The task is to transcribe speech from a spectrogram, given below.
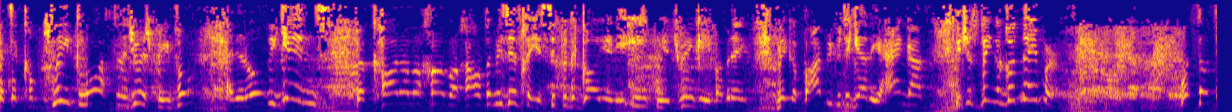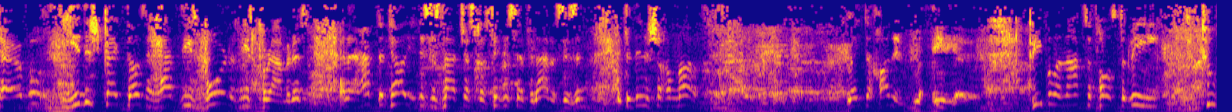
It's a complete loss to the Jewish people, and it all begins the you sit with the guy and you eat and you drink and you make a barbecue together, you hang out, you're just being a good neighbor. What's so terrible? Yiddishkeit does have these borders, these parameters, and I have to tell you, this is not just Hasidus and fanaticism, it's a din People are not supposed to be two.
